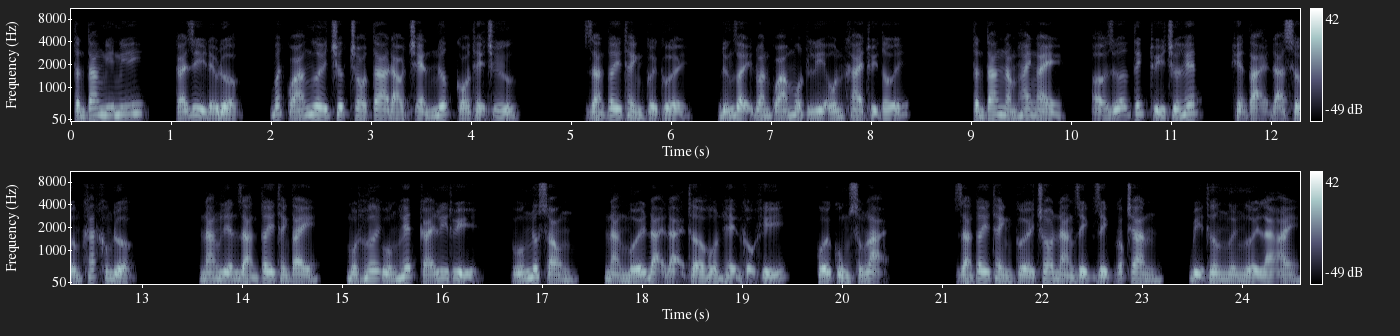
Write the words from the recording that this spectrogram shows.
Tần Tăng nghĩ nghĩ, cái gì đều được, bất quá ngươi trước cho ta đảo chén nước có thể chứ. Giản Tây Thành cười cười, đứng dậy đoan quá một ly ôn khai thủy tới. Tần Tăng nằm hai ngày, ở giữa tích thủy chưa hết, hiện tại đã sớm khát không được. Nàng liên giản Tây Thành tay, một hơi uống hết cái ly thủy, uống nước xong, nàng mới đại đại thở hổn hển khẩu khí, cuối cùng sống lại. Giản Tây Thành cười cho nàng dịch dịch góc chăn, bị thương ngươi người là ai?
